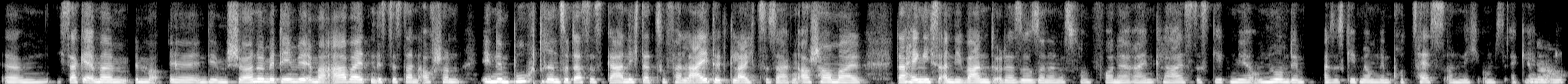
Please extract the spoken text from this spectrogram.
ich sage ja immer im, äh, in dem Journal, mit dem wir immer arbeiten, ist es dann auch schon in einem Buch drin, sodass es gar nicht dazu verleitet, gleich zu sagen, oh, schau mal, da hänge ich es an die Wand oder so, sondern es von vornherein klar ist, es geht mir nur um den, also es geht mir um den Prozess und nicht ums Ergebnis. Genau,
